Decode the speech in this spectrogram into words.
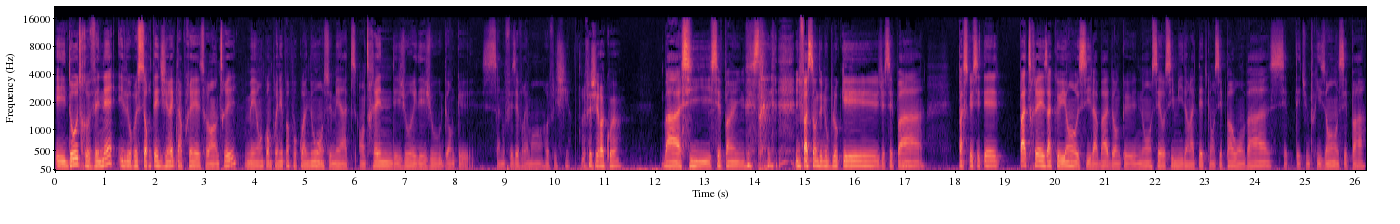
Et d'autres venaient, ils ressortaient direct après être rentrés, mais on comprenait pas pourquoi nous, on se met à, on traîne des jours et des jours, donc euh, ça nous faisait vraiment réfléchir. Réfléchir à quoi? Bah, si c'est pas une, une façon de nous bloquer, je sais pas, parce que c'était pas très accueillant aussi là-bas, donc euh, nous, on s'est aussi mis dans la tête qu'on sait pas où on va, c'est peut-être une prison, on sait pas.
